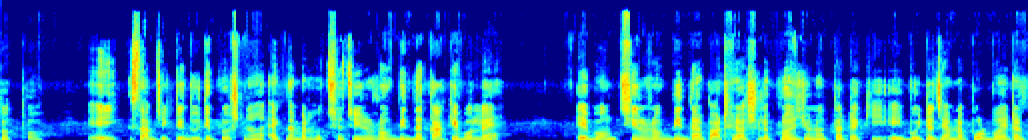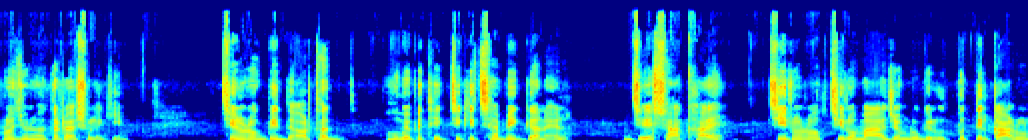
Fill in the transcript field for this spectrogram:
তত্ত্ব। এই সাবজেক্টে দুটি প্রশ্ন। এক নম্বর হচ্ছে চিররোগবিদ্যা কাকে বলে এবং চিররোগ বিদ্যার পাঠের আসলে প্রয়োজনীয়তাটা কি? এই বইটা যে আমরা পড়ব, এটার প্রয়োজনীয়তাটা আসলে কি? চিররোগবিদ্যা অর্থাৎ হোমিওপ্যাথিক চিকিৎসা বিজ্ঞানের যে শাখায় চিররোগ, চিরমায়াজম রোগের উৎপত্তির কারণ,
